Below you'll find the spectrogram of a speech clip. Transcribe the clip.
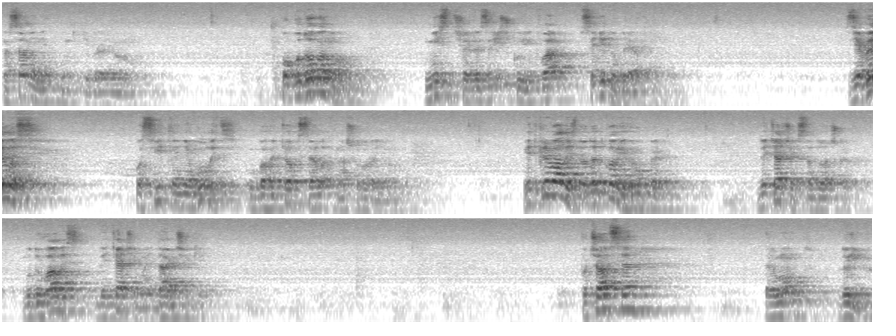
населених пунктів району. Побудовано міст через річку Іква в селі Добряки. З'явилось освітлення вулиць у багатьох селах нашого району. Відкривались додаткові групи в дитячих садочках, будувались дитячі майданчики. Почався ремонт доріг.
